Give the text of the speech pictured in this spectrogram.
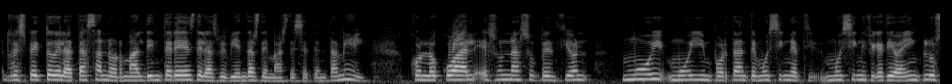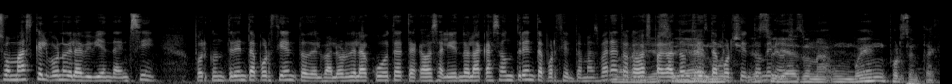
respecto de la tasa normal de interés de las viviendas de más de 70.000, con lo cual es una subvención muy, muy importante, muy, muy significativa, incluso más que el bono de la vivienda en sí, porque un 30% del valor de la cuota te acaba saliendo la casa un 30% más barato, acabas pagando un ya es 30% mucho, menos Eso ya es una- un buen porcentaje.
